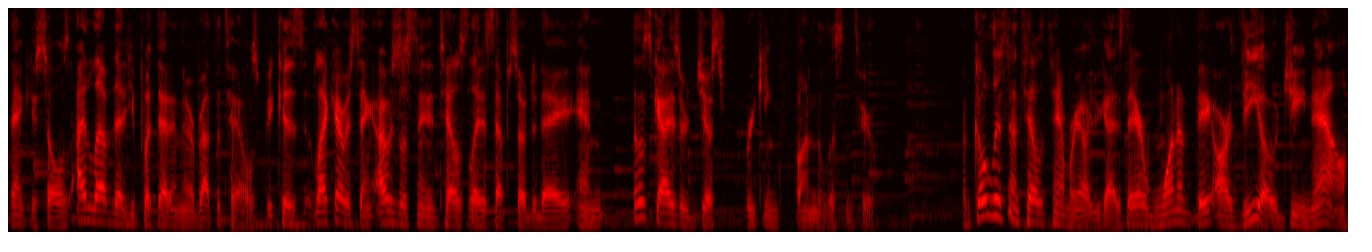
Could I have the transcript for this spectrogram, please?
Thank you, Souls. I love that he put that in there about the Tales because, like I was saying, I was listening to Tales' latest episode today, and those guys are just freaking fun to listen to. But go listen to Tales of Tamriel, you guys. They are one of they are the OG now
